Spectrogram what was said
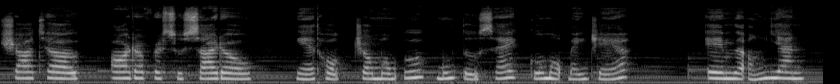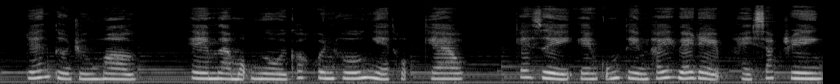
Charter Art of the Suicidal Nghệ thuật trong mong ước muốn tự sát của một bạn trẻ. Em là ẩn danh, đến từ trường mờ Em là một người có khuynh hướng nghệ thuật cao. Cái gì em cũng tìm thấy vẻ đẹp hay sắc riêng.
